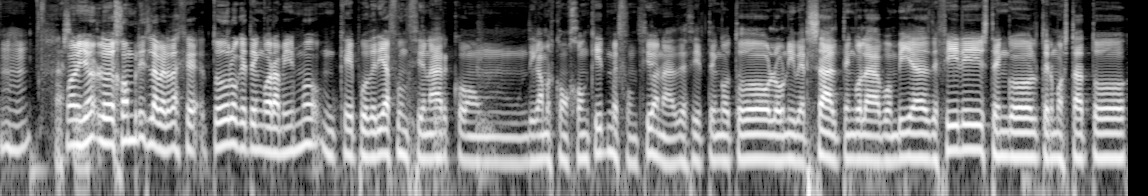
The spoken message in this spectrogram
Bueno, yo lo de Homebridge, la verdad es que todo lo que tengo ahora mismo que podría funcionar con, digamos, con HomeKit me funciona. Es decir, tengo todo lo universal. Tengo las bombillas de Philips, tengo el termostato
